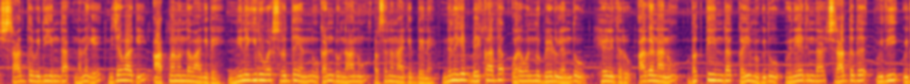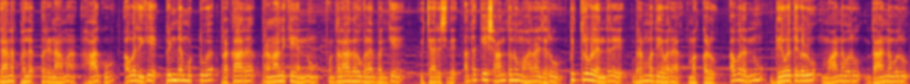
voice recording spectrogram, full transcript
ಶ್ರಾದ್ದ ವಿಧಿಯಿಂದ ನನಗೆ ನಿಜವಾಗಿ ಆತ್ಮಾನಂದವಾಗಿದೆ. ನಿನಗಿರುವ ಶ್ರದ್ಧೆಯನ್ನು ಕಂಡು ನಾನು ಪ್ರಸನ್ನನಾಗಿದ್ದೇನೆ. ನಿನಗೆ ಬೇಕಾದ ವರವನ್ನು ಬೇಡು ಎಂದು ಹೇಳಿದರು. ಆಗ ನಾನು ಭಕ್ತಿಯಿಂದ ಕೈ ಮುಗಿದು ವಿನಯದಿಂದ ಶ್ರಾದ್ದದ ವಿಧಿ ವಿಧಾನ ಫಲ ಪರಿಣಾಮ ಹಾಗೂ ಅವರಿಗೆ ಪಿಂಡ ಮುಟ್ಟುವ ಪ್ರಕಾರ ಪ್ರಣಾಳಿಕೆಯನ್ನು ಮೊದಲಾದವುಗಳ ಬಗ್ಗೆ ವಿಚಾರಿಸಿದೆ. ಅದಕ್ಕೆ ಶಾಂತನು ಮಹಾರಾಜರು ಪಿತೃಗಳೆಂದರೆ ಬ್ರಹ್ಮದೇವರ ಮಕ್ಕಳು. ಅವರನ್ನು ದೇವತೆಗಳು, ಮಾನವರು, ದಾನವರು,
